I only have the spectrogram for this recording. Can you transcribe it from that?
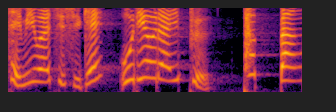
재미와 지식의 오디오 라이프 팟빵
